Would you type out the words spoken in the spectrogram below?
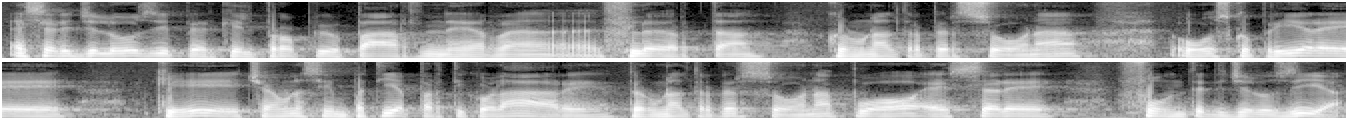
Essere gelosi perché il proprio partner eh, flirta con un'altra persona o scoprire che c'è una simpatia particolare per un'altra persona può essere fonte di gelosia.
